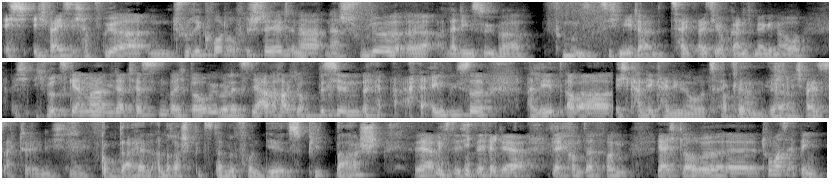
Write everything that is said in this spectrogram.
ich, ich weiß, ich habe früher einen Schulrekord aufgestellt in einer, in einer Schule, äh, allerdings so über 75 Meter. Die Zeit weiß ich auch gar nicht mehr genau. Ich, ich würde es gerne mal wieder testen, weil ich glaube, über die letzten Jahre habe ich auch ein bisschen Einbüße erlebt, aber ich kann dir keine genaue Zeit okay, sagen. Ich, ja. ich, weiß es aktuell nicht. Nee. Kommt daher ein anderer Spitzname von dir, Speed Barsch? Ja, richtig. der, der, der kommt davon. Ja, ich glaube, äh, Thomas Epping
